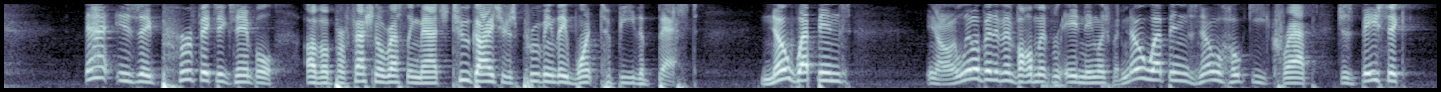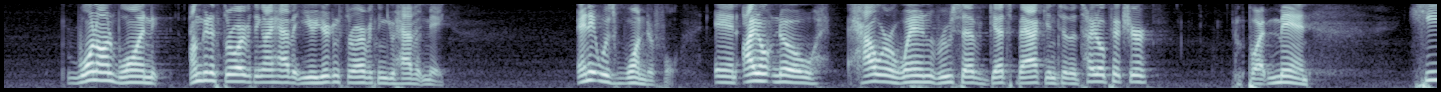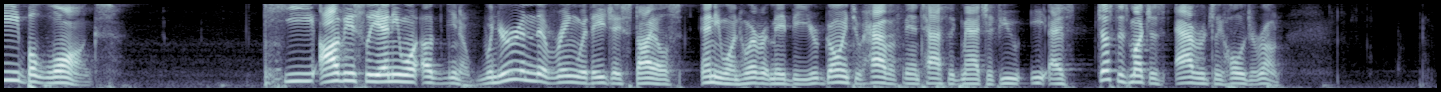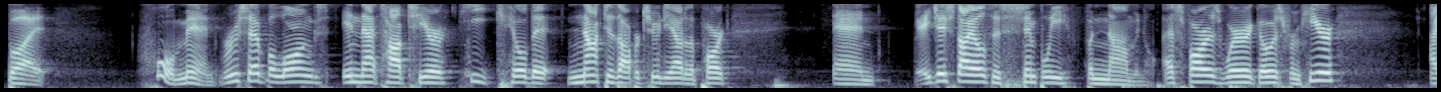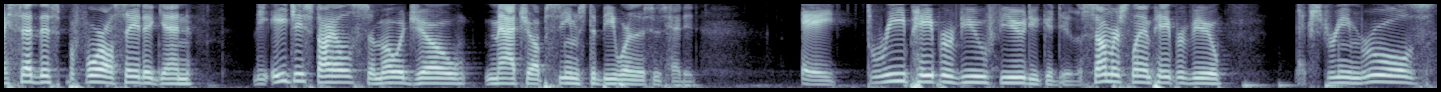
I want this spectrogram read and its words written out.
that is a perfect example of a professional wrestling match. Two guys who are just proving they want to be the best. No weapons, you know, a little bit of involvement from Aiden English, but no weapons, no hokey crap. Just basic one on one. I'm going to throw everything I have at you. You're going to throw everything you have at me. And it was wonderful. And I don't know how or when Rusev gets back into the title picture, but man, he belongs. He obviously anyone uh, you know when you're in the ring with AJ Styles, anyone whoever it may be, you're going to have a fantastic match if you as just as much as averagely hold your own. But oh man, Rusev belongs in that top tier. He killed it, knocked his opportunity out of the park. And AJ Styles is simply phenomenal. As far as where it goes from here, I said this before, I'll say it again. The AJ Styles Samoa Joe matchup seems to be where this is headed. A three pay per view feud. You could do the SummerSlam pay per view, Extreme Rules.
